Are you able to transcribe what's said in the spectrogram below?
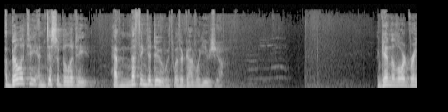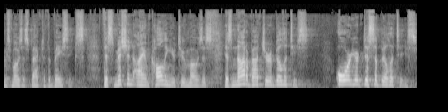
Ability and disability have nothing to do with whether God will use you. Again, the Lord brings Moses back to the basics. This mission I am calling you to, Moses, is not about your abilities or your disabilities.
